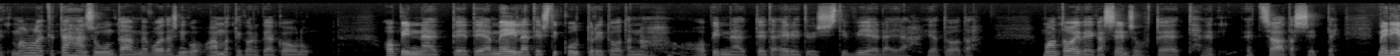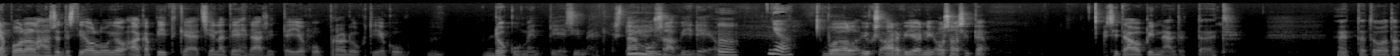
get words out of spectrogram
et mä luulen, että tähän suuntaan me voitaisiin niin ammattikorkeakoulu opinnäytteitä ja meillä tietysti kulttuurituotannon opinnäytteitä erityisesti viedä. Ja, ja tuota, mä oon toiveikas sen suhteen, että, että, että saataisiin sitten – mediapuolellahan se on tietysti ollut jo aika pitkään, että siellä tehdään sitten joku produkti, joku dokumentti esimerkiksi, tai mm. musavideo. Mm. Joo. Voi olla yksi arvioinnin osa sitä, sitä opinnäytettä. Että, että tuota,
